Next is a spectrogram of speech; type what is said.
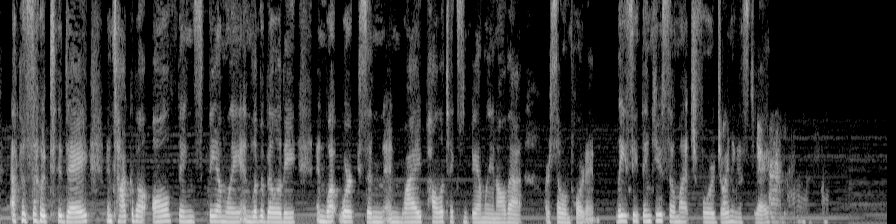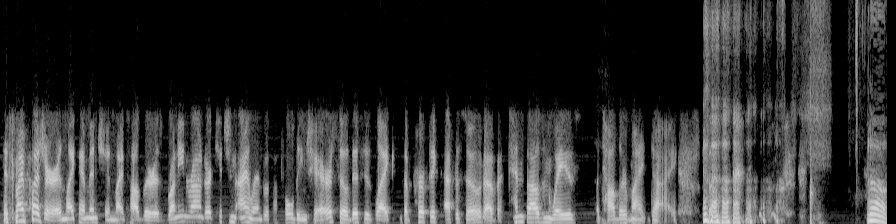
episode today and talk about all things family and livability and what works and, and why politics and family and all that are so important. Lacey, thank you so much for joining us today. It's my pleasure. And like I mentioned, my toddler is running around our kitchen island with a folding chair. So this is like the perfect episode of 10,000 Ways a Toddler Might Die. So. oh,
